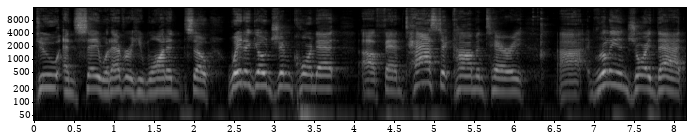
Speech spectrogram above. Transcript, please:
do and say whatever he wanted. So, way to go, Jim Cornette. Uh, fantastic commentary. Uh, really enjoyed that.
